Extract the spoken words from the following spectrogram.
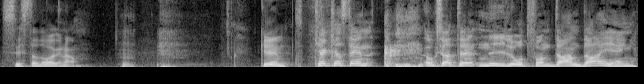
sista dagarna. Grymt. Kan jag kasta in också att det är en ny låt från Done Dying.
